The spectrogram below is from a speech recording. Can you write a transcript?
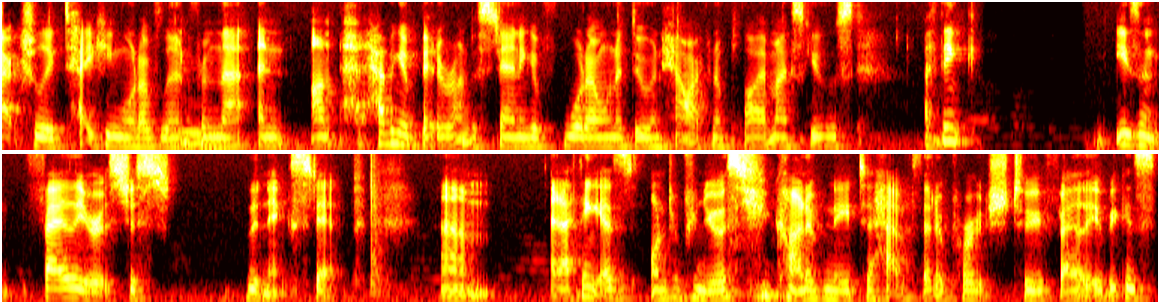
actually taking what I've learned from that and un- having a better understanding of what I want to do and how I can apply my skills, I think isn't failure, it's just the next step. Um, and I think as entrepreneurs, you kind of need to have that approach to failure because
